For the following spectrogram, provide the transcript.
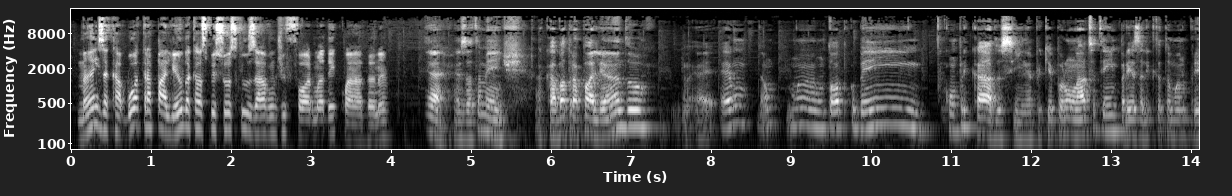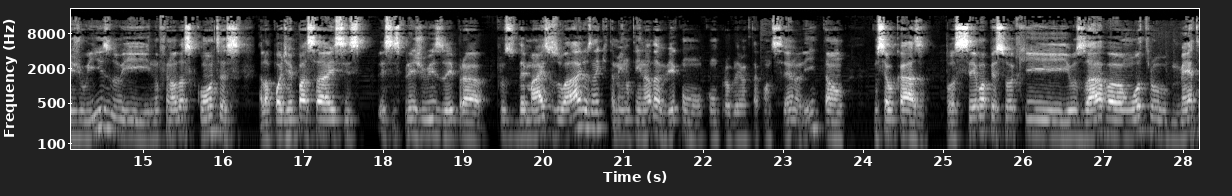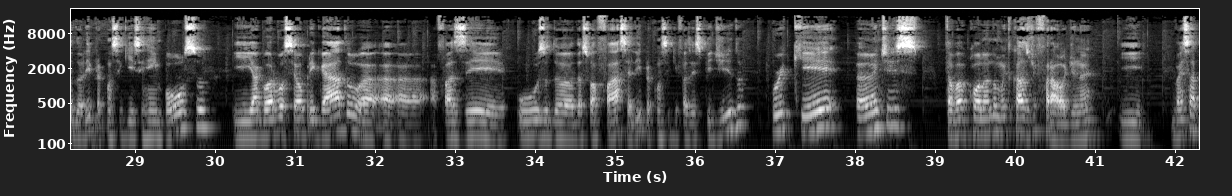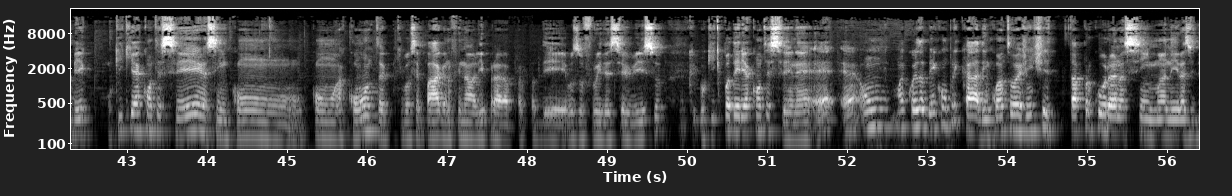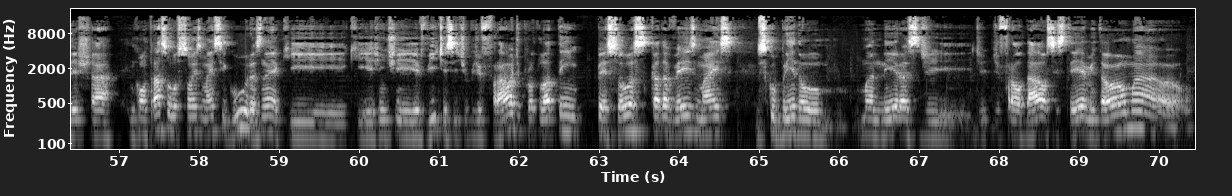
mas acabou atrapalhando aquelas pessoas que usavam de forma adequada, né? É, exatamente. Acaba atrapalhando. É, é, um, é um, um tópico bem complicado, assim, né? Porque, por um lado, você tem a empresa ali que está tomando prejuízo e, no final das contas, ela pode repassar esses, esses prejuízos aí para os demais usuários, né? Que também não tem nada a ver com, com o problema que está acontecendo ali. Então, no seu caso, você é uma pessoa que usava um outro método ali para conseguir esse reembolso e agora você é obrigado a, a, a fazer o uso do, da sua face ali para conseguir fazer esse pedido, porque antes estava rolando muito caso de fraude, né? E vai saber o que, que ia acontecer assim com, com a conta que você paga no final ali para poder usufruir desse serviço, o que, que poderia acontecer, né? É, é um, uma coisa bem complicada. Enquanto a gente está procurando assim maneiras de deixar encontrar soluções mais seguras, né? Que, que a gente evite esse tipo de fraude. Por outro lado, tem pessoas cada vez mais descobrindo maneiras de, de, de, fraudar o sistema, então é uma,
